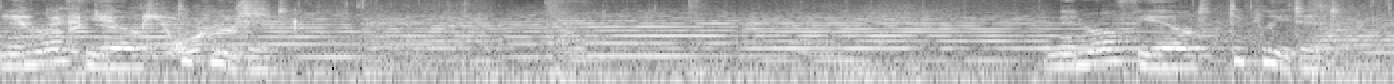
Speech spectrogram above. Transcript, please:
Mineral field depleted. Mineral field depleted.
